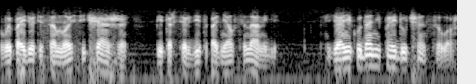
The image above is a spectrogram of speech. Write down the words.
Вы пойдете со мной сейчас же». Питер сердито поднялся на ноги. «Я никуда не пойду, Ченселор.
